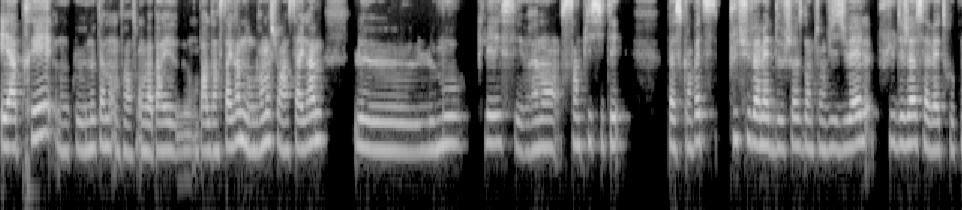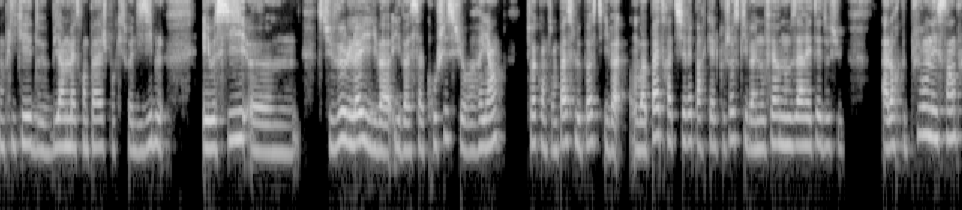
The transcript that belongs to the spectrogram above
Et après, donc, euh, notamment, enfin, on va parler, on parle d'Instagram, donc vraiment sur Instagram, le, le mot clé, c'est vraiment simplicité. Parce qu'en fait, plus tu vas mettre de choses dans ton visuel, plus déjà ça va être compliqué de bien le mettre en page pour qu'il soit lisible. Et aussi, si tu veux, l'œil, il va, il va s'accrocher sur rien. Tu vois, quand on passe le poste, il va, on va pas être attiré par quelque chose qui va nous faire nous arrêter dessus. Alors que plus on est simple,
